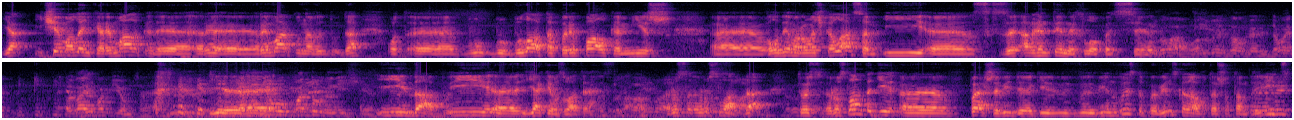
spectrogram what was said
Я і ще маленька ремарк, е, е, ремарку наведу. Да? От е, бу- бу- була та перепалка між Володимиром Очкаласом і е, з Аргентини хлопець. е, была, он вызвал, говорит, давай, давай побьемся. І, Я на е. І да, і е, як його звати? Рус, Руслан, да? Тобто Руслан тоді е, в перше відео, яке він виступив, він сказав, те, що там дивіться.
